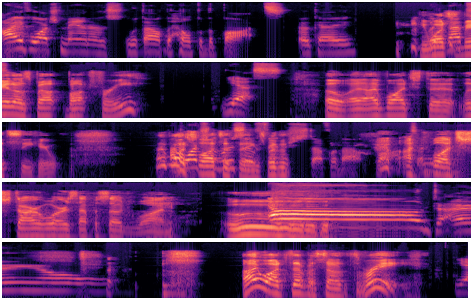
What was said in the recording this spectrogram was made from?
i've watched manos without the help of the bots okay You But watched that's- Manos bought, bought free? yes Oh, I, I've watched. Uh, let's see here. I've i've watched, watched lots the of things, but the, stuff without bots. I've I mean- watched Star Wars Episode One. ooh, oh damn I watched episode three. yeah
